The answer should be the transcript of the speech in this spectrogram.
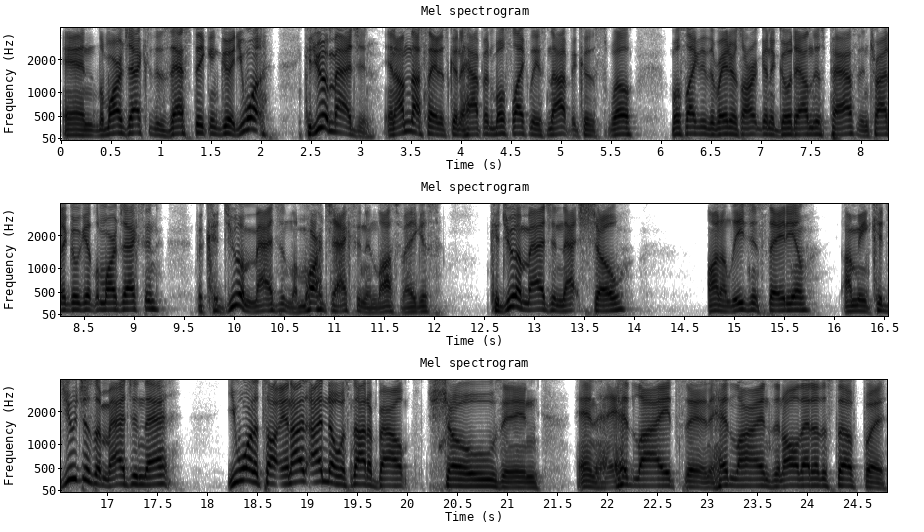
And Lamar Jackson is that stinking good. You want could you imagine? And I'm not saying it's going to happen. Most likely it's not because, well, most likely the Raiders aren't going to go down this path and try to go get Lamar Jackson. But could you imagine Lamar Jackson in Las Vegas? Could you imagine that show on Allegiant Stadium? I mean, could you just imagine that? You want to talk, and I, I know it's not about shows and and headlights and headlines and all that other stuff, but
